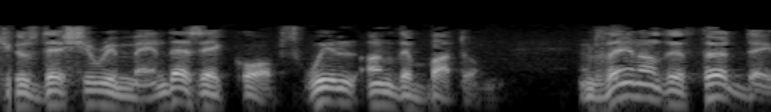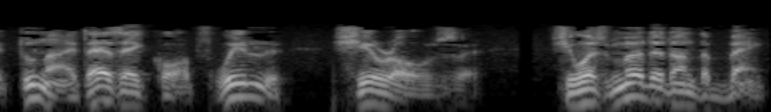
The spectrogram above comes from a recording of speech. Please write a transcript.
Tuesday, she remained as a corpse, will on the bottom. And then on the third day, tonight, as a corpse, will, she rose. She was murdered on the bank,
